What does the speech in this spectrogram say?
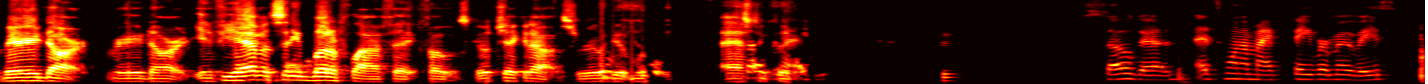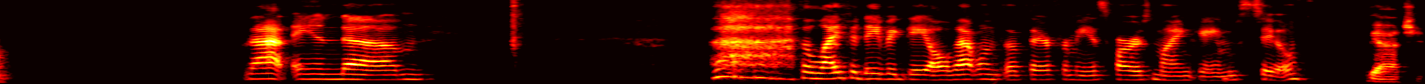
Very dark, very dark. If you haven't seen Butterfly Effect, folks, go check it out. It's a really good movie. Ashton good. Kutcher. So good. It's one of my favorite movies. That and um The Life of David Gale. That one's up there for me as far as mind games too. Gotcha.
